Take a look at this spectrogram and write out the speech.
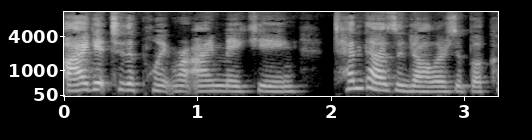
I get to the point where I'm making $10,000 a book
